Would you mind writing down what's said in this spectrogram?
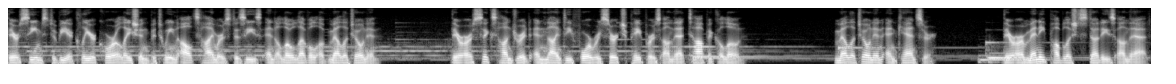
There seems to be a clear correlation between Alzheimer's disease and a low level of melatonin. There are 694 research papers on that topic alone. Melatonin and cancer. There are many published studies on that.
